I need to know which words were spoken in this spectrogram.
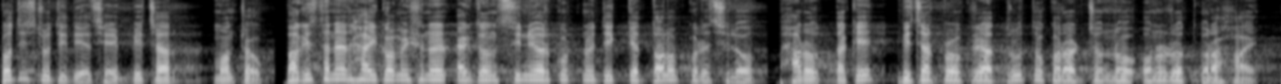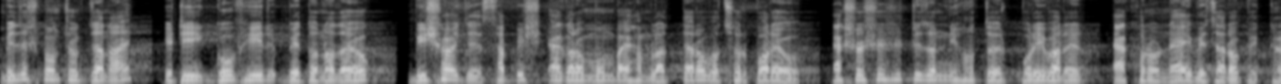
প্রতিশ্রুতি দিয়েছে বিচার মন্ত্রক। পাকিস্তানের হাই কমিশনের একজন সিনিয়র কূটনৈতিককে তলব করেছিল ভারত। তাকে বিচার প্রক্রিয়া দ্রুত করার জন্য অনুরোধ করা হয়। বিদেশ মন্ত্রক জানায়, এটি গভীর বেদনাদায়ক বিষয় যে ছাব্বিশ এগারো মুম্বাই হামলার তেরো বছর পরেও একশো ছেষট্টি জন নিহতের পরিবারের এখনও ন্যায় বিচার অপেক্ষা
